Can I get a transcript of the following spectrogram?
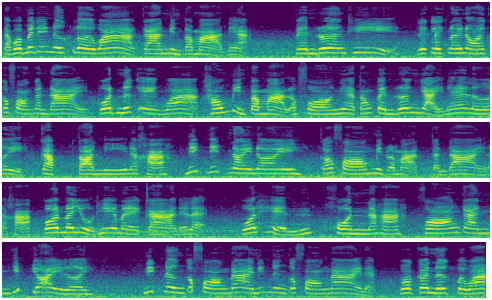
แต่โบดไม่ได้นึกเลยว่าการหมิ่นประมาทเนี่ยเป็นเรื่องที่เล็กๆ น้อยๆ ก็ฟ้องกันได้โบดนึกเองว่าเขาหมิ่นประมาทแล้วฟ้องเนี่ยต้องเป็นเรื่องใหญ่แน่เลย กับตอนนี้นะคะ นิดๆหน่อยๆ ก็ฟ้องหมิ่นประมาทกันได้นะคะโบดมาอยู่ที่อเมริกาเนี่ยแหละ โบดเห็นคนนะคะ ฟ้องกันยิบย่อยเลย นิดนึงก็ฟ้องได้ นิดนึงก็ฟ้องได้เนี่ยโบดก็นึกไปว่า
